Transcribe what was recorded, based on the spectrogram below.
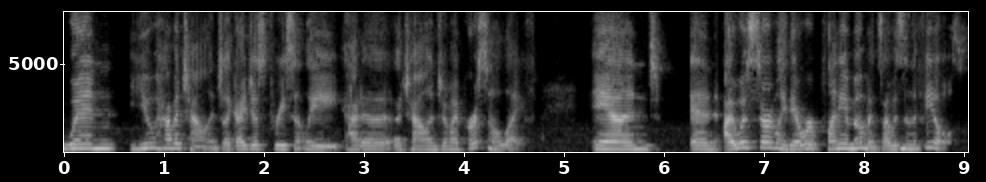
when you have a challenge like i just recently had a, a challenge in my personal life. And and i was certainly there were plenty of moments i was in the fields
